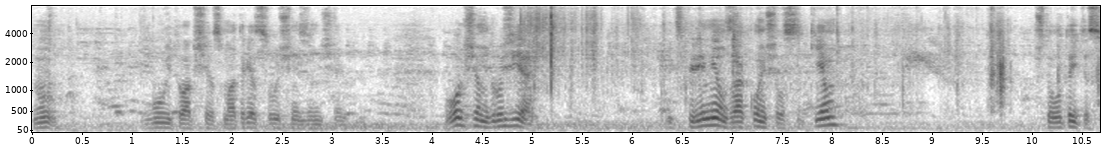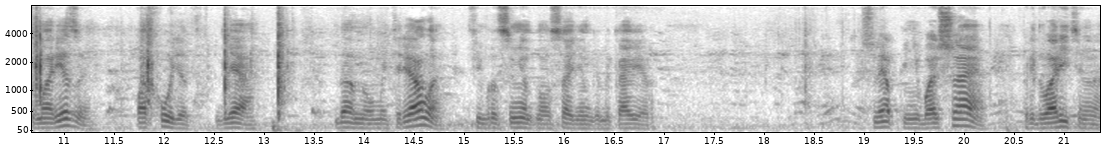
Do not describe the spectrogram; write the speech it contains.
ну, будет вообще смотреться очень замечательно. В общем, друзья, эксперимент закончился тем, что вот эти саморезы подходят для данного материала фиброцементного сайдинга доковер. Шляпка небольшая, предварительно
